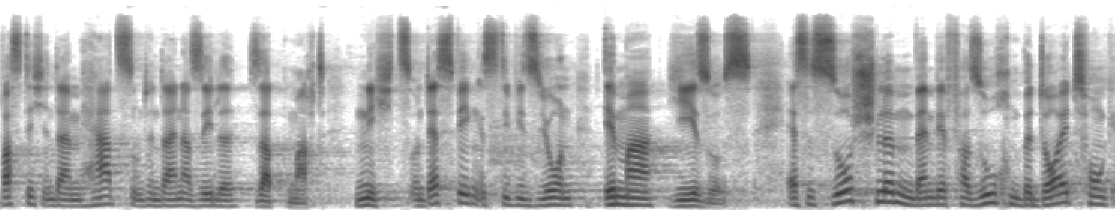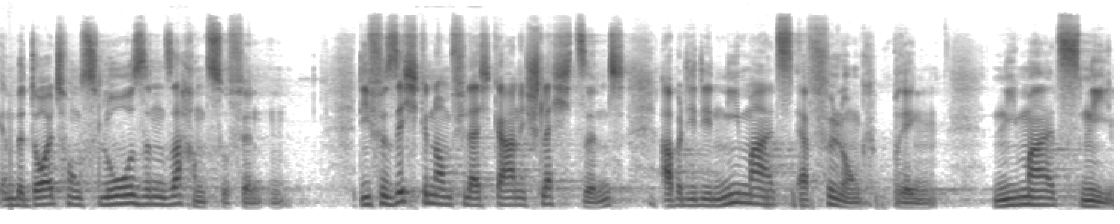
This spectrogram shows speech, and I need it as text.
was dich in deinem Herzen und in deiner Seele satt macht. Nichts. Und deswegen ist die Vision immer Jesus. Es ist so schlimm, wenn wir versuchen, Bedeutung in bedeutungslosen Sachen zu finden. die für sich genommen vielleicht gar nicht schlecht sind, aber die dir niemals Erfüllung bringen. Niemals, nie.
